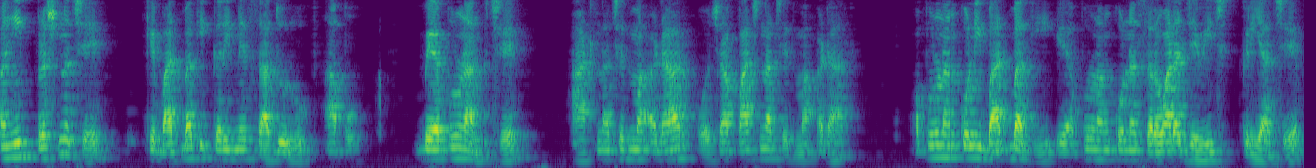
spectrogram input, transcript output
અહીં પ્રશ્ન છે કે બાદબાકી કરીને સાદું રૂપ આપો. બે અપૂર્ણાંક છે. આઠના છેદમાં અઢાર, ઓછા પાંચના છેદમાં અઢાર. અપૂર્ણાંકોની બાદબાકી એ અપૂર્ણાંકોના સરવાળા જેવી જ ક્રિયા છે.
